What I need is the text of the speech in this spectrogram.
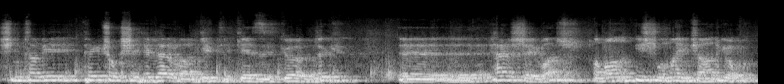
Şimdi tabii pek çok şehirler var. Gittik, gezdik, gördük. Ee, her şey var ama iş bulma imkanı yok.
